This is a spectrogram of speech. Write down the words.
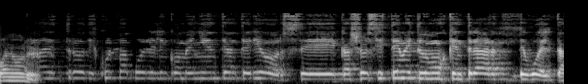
Español nő. Maestro, disculpa por el inconveniente anterior. Se cayó el sistema y tuvimos que entrar de vuelta.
